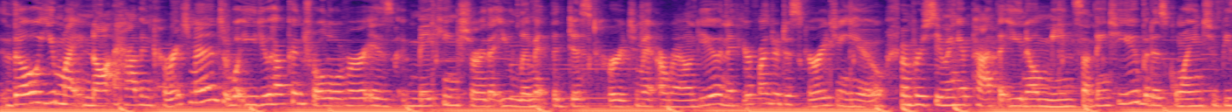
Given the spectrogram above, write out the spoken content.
though you might not have encouragement, what you do have control over is making sure that you limit the discouragement around you. And if your friends are discouraged, you from pursuing a path that you know means something to you, but is going to be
